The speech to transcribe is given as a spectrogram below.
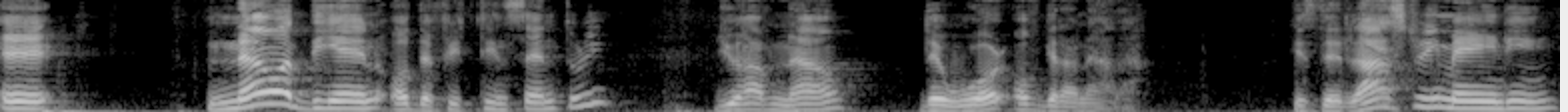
uh, now at the end of the 15th century, you have now the War of Granada. It's the last remaining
